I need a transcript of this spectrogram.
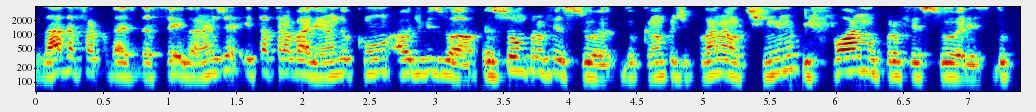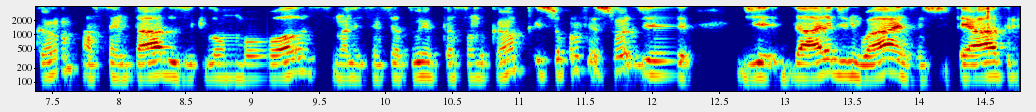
lá da Faculdade da Ceilândia e está trabalhando com audiovisual. Eu sou um professor do campo de Planaltino e formo professores do campo, assentados e quilombolas, na licenciatura em Educação do Campo, e sou professor de de, da área de linguagens, de teatro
